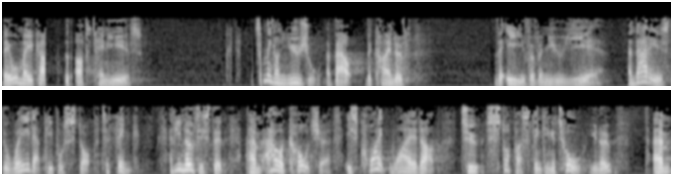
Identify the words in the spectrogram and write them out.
they all make up the last 10 years. Something unusual about the kind of the eve of a new year, and that is the way that people stop to think. Have you noticed that um, our culture is quite wired up to stop us thinking at all? You know, um,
